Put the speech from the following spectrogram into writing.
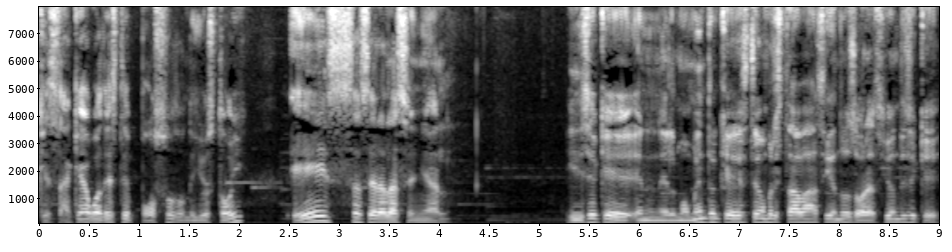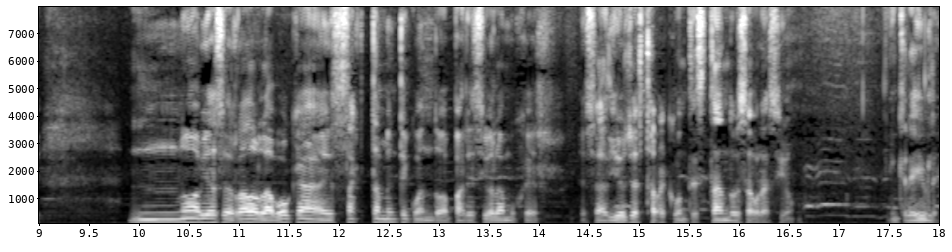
que saque agua de este pozo donde yo estoy. Esa será la señal. Y dice que en el momento en que este hombre estaba haciendo su oración, dice que no había cerrado la boca exactamente cuando apareció la mujer. O sea, Dios ya estaba contestando esa oración. Increíble.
